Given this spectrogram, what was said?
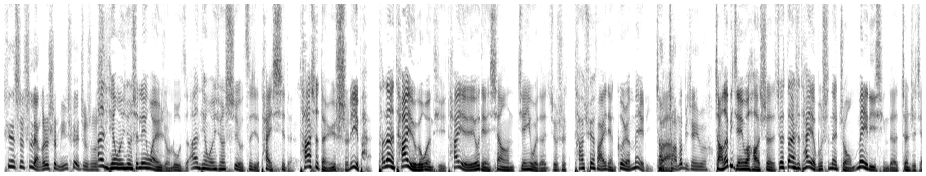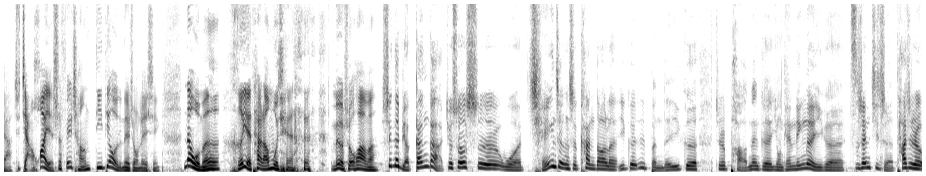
现在是这两个人是明确，就是说，岸田文雄是另外一种路子。岸田文雄是有自己的派系的，他是等于实力派。他，但是他有个问题，他也有点像菅义伟的，就是他缺乏一点个人魅力，长长得比菅义伟好，长得比菅义伟好是，就但是他也不是那种魅力型的政治家，就讲话也是非常低调的那种类型。那我们河野太郎目前 没有说话吗？现在比较尴尬，就说是我前一阵是看到了一个日本的一个就是跑那个永田町的一个资深记者，他就是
